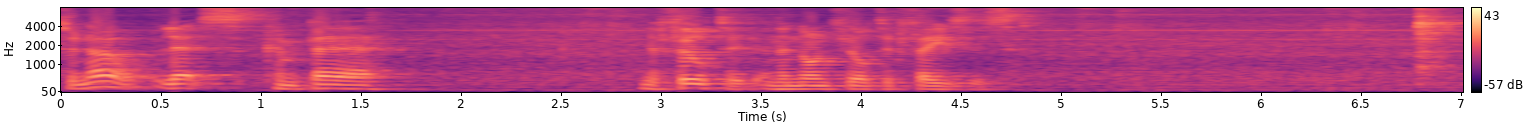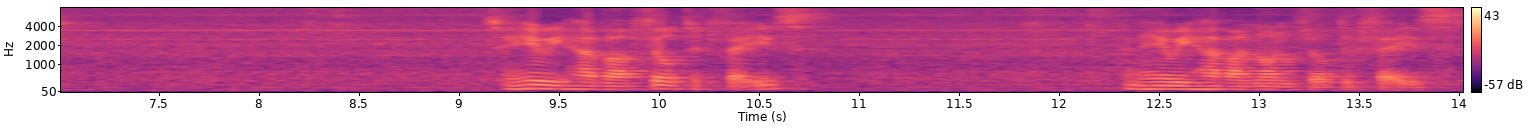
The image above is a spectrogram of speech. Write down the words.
So now let's compare the filtered and the non-filtered phases. So here we have our filtered phase, and here we have our non-filtered phase.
